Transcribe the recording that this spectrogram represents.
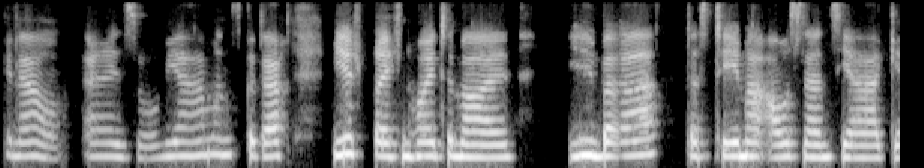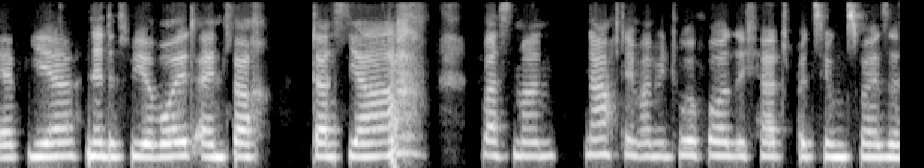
Genau, also wir haben uns gedacht, wir sprechen heute mal über das Thema Auslandsjahr, Gap Year, nennt es wie ihr wollt, einfach das Jahr, was man nach dem Abitur vor sich hat, beziehungsweise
